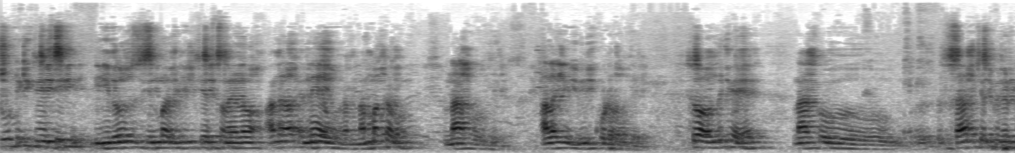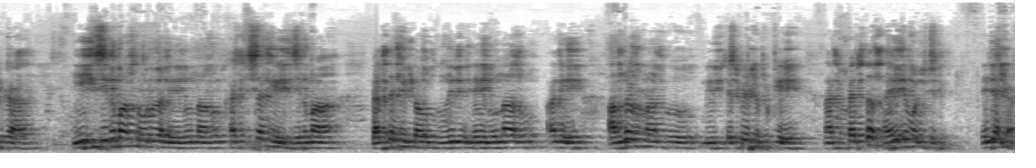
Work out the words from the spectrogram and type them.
షూటింగ్ చేసి ఈ రోజు సినిమా రిలీజ్ చేస్తున్నాను అని అనే ఒక నమ్మకం నాకు ఉంది. అలాగే మీకు కూడా ఉంది. సో అందుకే నాకు సార్ చెప్పినట్టుగా ఈ సినిమా తోడుగా నేనున్నాను. ఖచ్చితంగా ఈ సినిమా పెద్ద హిట్ అవుతుంది. నేనున్నాను అని అందరూ నాకు మీరు చెప్పేటప్పటికి నాకు పెద్ద ధైర్యం వచ్చింది. నిజంగా.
